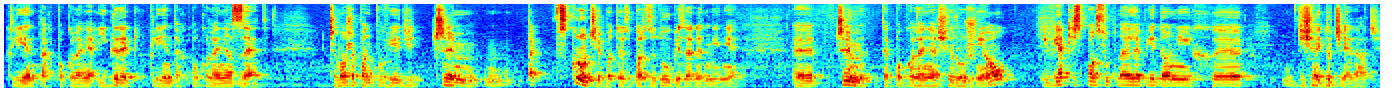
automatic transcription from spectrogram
klientach pokolenia Y, klientach pokolenia Z. Czy może Pan powiedzieć, czym, tak w skrócie, bo to jest bardzo długie zagadnienie, e, czym te pokolenia się różnią i w jaki sposób najlepiej do nich e, dzisiaj docierać?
